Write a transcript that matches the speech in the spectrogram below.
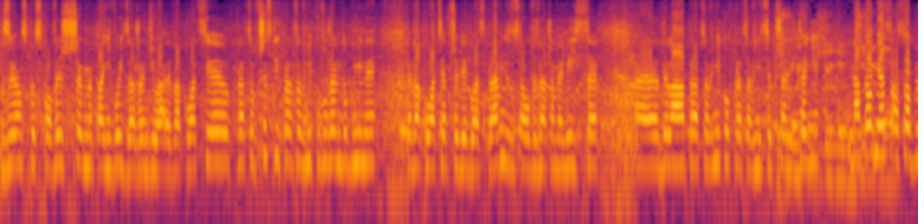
W związku z powyższym pani wójt zarządziła ewakuację praco- wszystkich pracowników Urzędu Gminy. Ewakuacja przebiegła sprawnie, zostało wyznaczone miejsce e, dla pracowników, pracownicy przeliczeni. Natomiast osoby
